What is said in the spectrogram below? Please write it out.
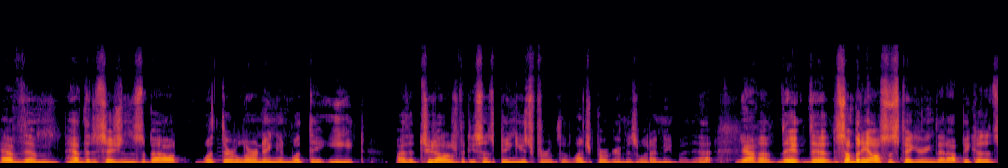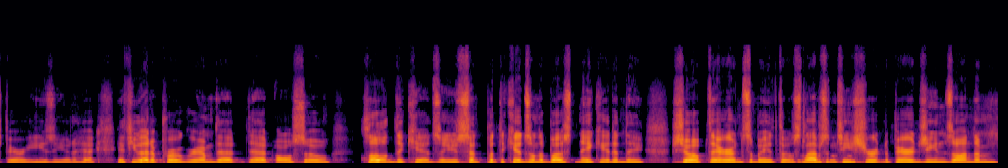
have them have the decisions about what they're learning and what they eat by the two dollars fifty cents being used for the lunch program is what I mean by that. Yeah, uh, they, somebody else is figuring that out because it's very easy. And heck, if you had a program that that also clothed the kids, so you sent put the kids on the bus naked and they show up there and somebody th- slaps a t-shirt and a pair of jeans on them,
